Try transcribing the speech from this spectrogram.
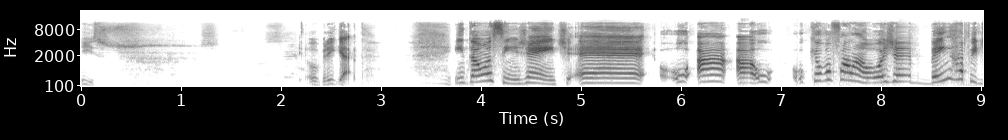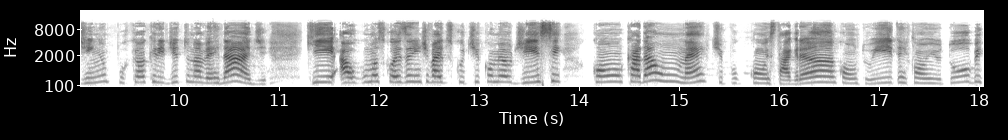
isso. Obrigada. Então, assim, gente, é, o, a, a, o, o que eu vou falar hoje é bem rapidinho, porque eu acredito, na verdade, que algumas coisas a gente vai discutir, como eu disse, com cada um, né? Tipo, com o Instagram, com o Twitter, com o YouTube,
